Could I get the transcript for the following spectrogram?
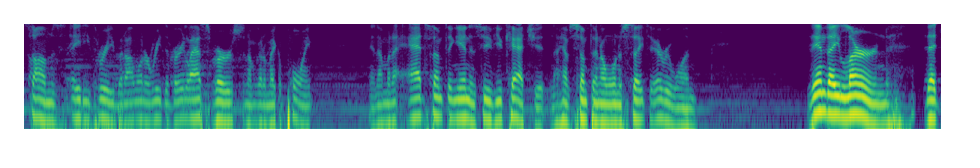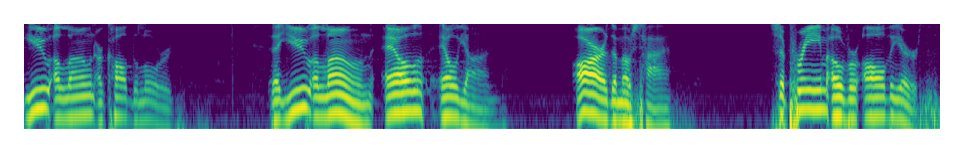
Psalms 83, but I want to read the very last verse and I'm going to make a point. And I'm going to add something in and see if you catch it. And I have something I want to say to everyone. Then they learned that you alone are called the Lord, that you alone, El Elyon, are the Most High, supreme over all the earth.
